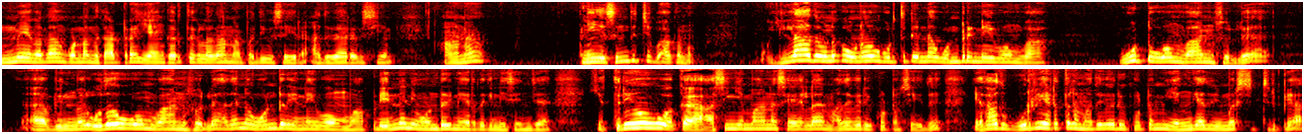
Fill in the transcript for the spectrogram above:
உண்மையாக தான் கொண்டாந்து காட்டுறேன். என் கருத்துக்களை தான் நான் பதிவு செய்கிறேன் அது வேறு விஷயம். ஆனால் நீங்கள் சிந்திச்சு பார்க்கணும். இல்லாதவனுக்கு உணவு கொடுத்துட்டு என்ன ஒன்றிணைவோம் வா? ஊட்டுவோம் வான்னு சொல்லு. இந்த மாதிரி உதவுவோம் வான்னு சொல்லு. அது என்ன ஒன்று இணைவோம் அப்படி என்ன நீ ஒன்று இணையறதுக்கு நீ செஞ்ச? எத்தனையோ க அசிங்கமான செயலை மதவெறி கூட்டம் செய்து ஏதாவது ஒரு இடத்துல மதவெறி கூட்டம் எங்கேயாவது விமர்சிச்சிருப்பியா?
